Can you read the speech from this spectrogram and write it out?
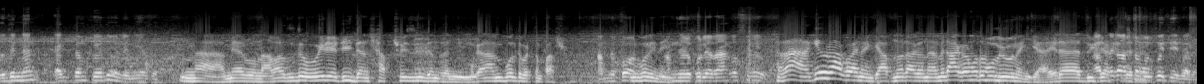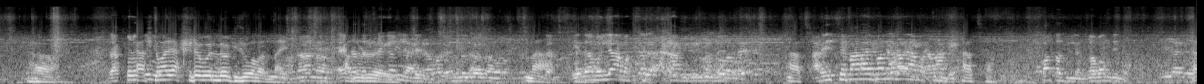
যদি নেন একদম করে দিয়ে হলে নিয়ে যান। না আমি আর বলব না। আমার যদি ওই রেটই দেন সাতশো যদি দেন তাহলে নিবো। কারণ আমি বলতে পারতাম পাঁচশো। আপনি বলি নাই। আপনি কইলে রাগ আছে কেউ? না কেউ রাগ হয় নাকি আপনার রাগ না আমি রাগের মতো বলিও নাকি এটা দুইশো আপনি কাস্টমার কইতেই পারেন হ্যাঁ। কাস্টমার একশোটা বললেও কিছু বলার নাই। না না। না। এই দাম আমাকে আচ্ছা। আর এই সে পারলে ভাই আমাকে আচ্ছা। কথা দিলেন? জবান দিলেন? তা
